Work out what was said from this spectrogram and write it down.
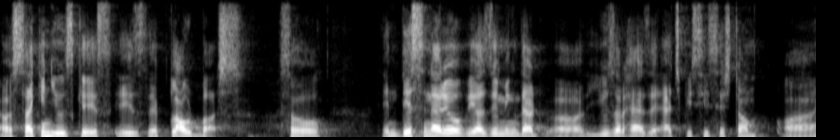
Our second use case is the cloud burst. So in this scenario, we are assuming that uh, user has a HPC system uh,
